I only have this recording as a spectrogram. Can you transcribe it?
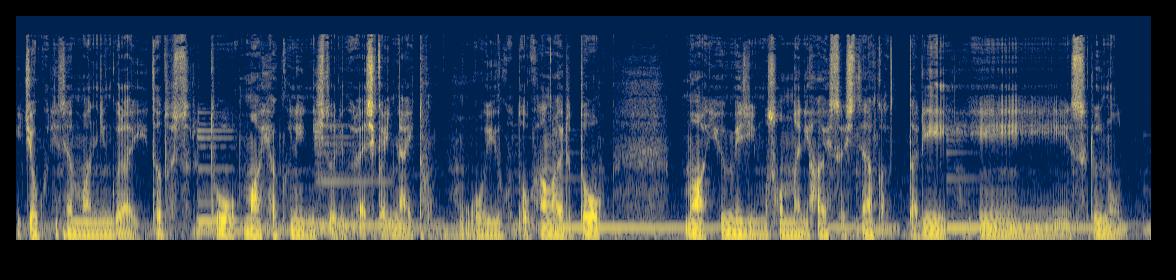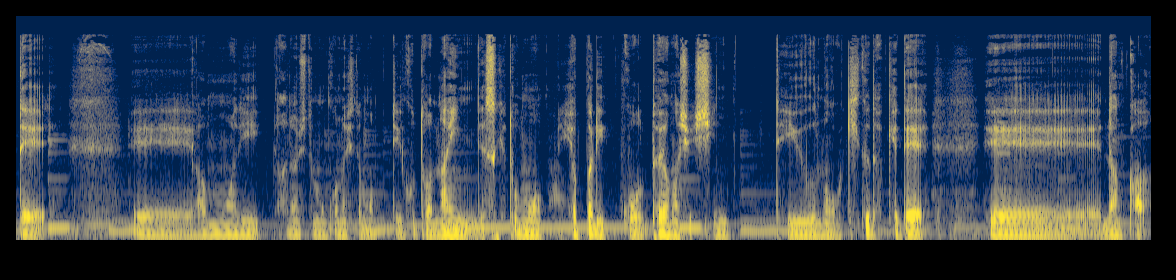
1億2000万人ぐらいいたとするとまあ100人に1人ぐらいしかいないと。いうことを考えるとまあ有名人もそんなに輩出してなかったり、するので、えー、あんまりあの人もこの人もっていうことはないんですけどもやっぱりこう富山出身っていうのを聞くだけで、えー、なんか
